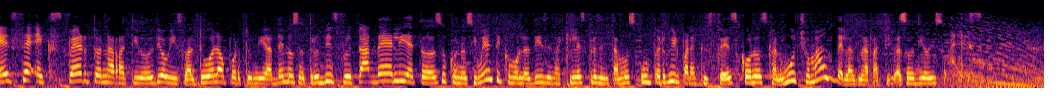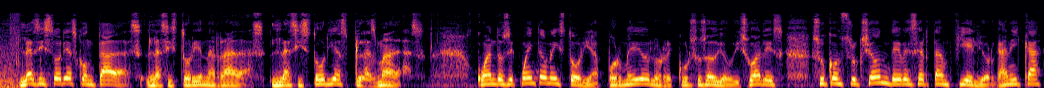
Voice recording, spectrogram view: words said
Este experto en narrativo audiovisual tuvo la oportunidad de nosotros disfrutar de él y de todo su conocimiento y como lo dices, aquí les presentamos un perfil para que ustedes conozcan mucho más de las narrativas audiovisuales. Las historias contadas, las historias narradas, las historias plasmadas. Cuando se cuenta una historia por medio de los recursos audiovisuales, su construcción debe ser tan fiel y orgánica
